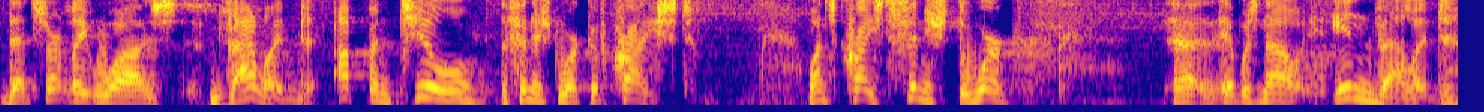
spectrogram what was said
that certainly was valid up until the finished work of Christ. Once Christ finished the work, uh, it was now invalid.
